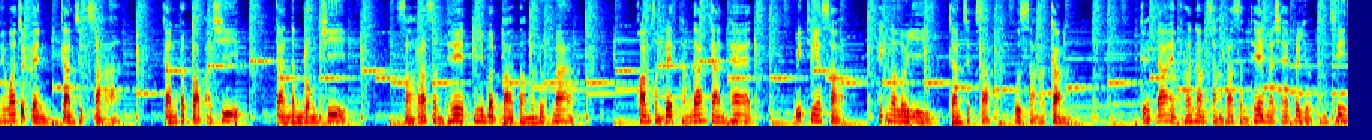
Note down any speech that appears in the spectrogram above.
ไม่ว่าจะเป็นการศึกษา การประกอบอาชีพ การดำรงชีพ สารสนเทศมีบทบาทต่อมนุษย์มาก ความสำเร็จทางด้านการแพทย์ วิทยาศาสตร์ เทคโนโลยี การศึกษา อุตสาหกรรม เกิดได้เพราะนำสารสนเทศมาใช้ประโยชน์ทั้งสิ้น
